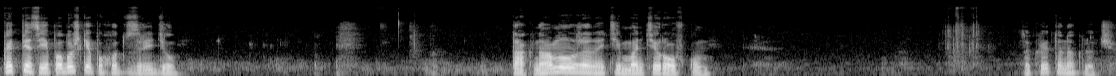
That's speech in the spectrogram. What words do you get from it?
Капец, я по башке, походу, зарядил. Так, нам нужно найти монтировку. Закрыто на ключ.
